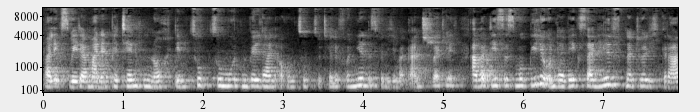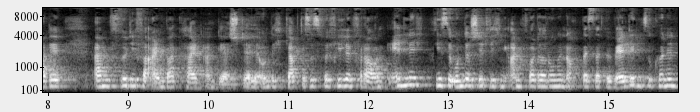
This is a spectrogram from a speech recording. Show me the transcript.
weil ich es weder meinen Petenten noch dem Zug zumuten will, dann auch im Zug zu telefonieren. Das finde ich immer ganz schrecklich. Aber dieses mobile Unterwegssein hilft natürlich gerade für die Vereinbarkeit an der Stelle. Und ich glaube, das ist für viele Frauen ähnlich, diese unterschiedlichen Anforderungen auch besser bewältigen zu können.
